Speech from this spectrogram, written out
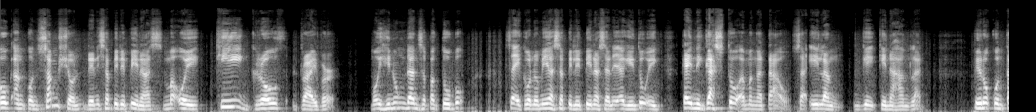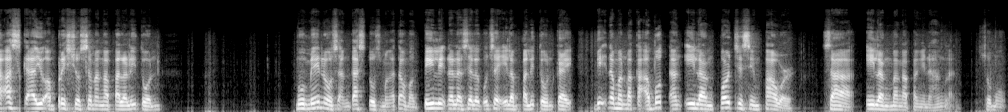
og ang consumption din sa Pilipinas maoy key growth driver mo'y hinungdan sa pagtubo sa ekonomiya sa Pilipinas sa niaging tuig kay ni gasto ang mga tao sa ilang kinahanglan. Pero kung taas kaayo ang presyo sa mga palaliton, mo menos ang gastos mga tao. Magpili na lang sila kung sa ilang paliton kay di naman makaabot ang ilang purchasing power sa ilang mga panginahanglan. So mo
